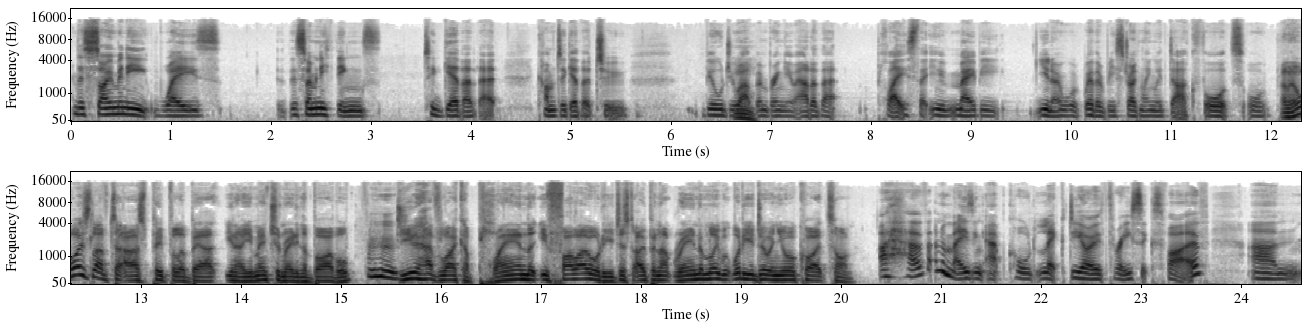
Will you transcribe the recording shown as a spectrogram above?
there's so many ways, there's so many things together that come together to build you up and bring you out of that place that you maybe you know whether it be struggling with dark thoughts or And I always love to ask people about, you know, you mentioned reading the Bible. Mm-hmm. Do you have like a plan that you follow or do you just open up randomly? What what do you do in your quiet time? I have an amazing app called Lectio 365. Um,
